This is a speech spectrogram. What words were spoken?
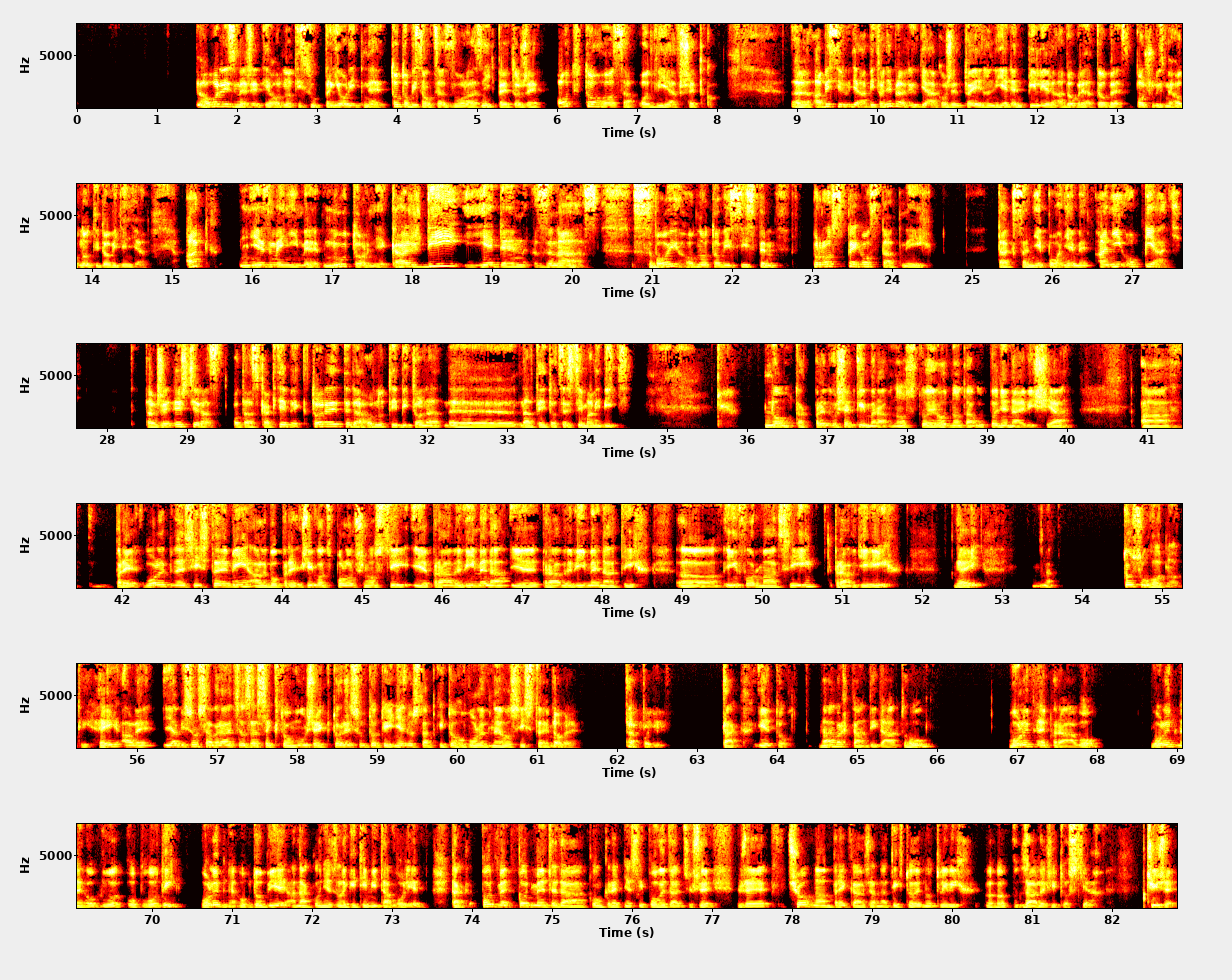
Hovorili sme, že tie hodnoty sú prioritné. Toto by som chcel zdôrazniť, pretože od toho sa odvíja všetko. E, aby si ľudia, aby to nebrali ľudia ako, že to je len jeden pilier a dobre a dobre, počuli sme hodnoty, dovidenia. Ak nezmeníme vnútorne každý jeden z nás svoj hodnotový systém v prospech ostatných, tak sa nepohneme ani o. Takže ešte raz otázka k tebe. Ktoré teda hodnoty by to na, e, na tejto ceste mali byť? No, tak predovšetkým mravnosť, to je hodnota úplne najvyššia. A pre volebné systémy alebo pre život spoločnosti je práve výmena, je práve výmena tých uh, informácií pravdivých. Hej to sú hodnoty, hej, ale ja by som sa vrátil zase k tomu, že ktoré sú to tie nedostatky toho volebného systému. Dobre, tak poďme. Tak, je to návrh kandidátov, volebné právo, volebné obvody, volebné obdobie a nakoniec legitimita volieb. Tak poďme, poďme teda konkrétne si povedať, že, že čo nám prekáža na týchto jednotlivých uh, záležitostiach. Čiže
